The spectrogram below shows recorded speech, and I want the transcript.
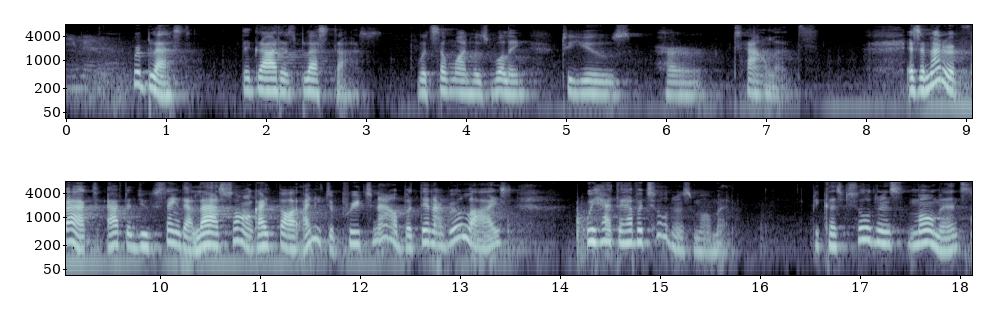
Amen. We're blessed that God has blessed us with someone who's willing to use her talents. As a matter of fact, after you sang that last song, I thought, I need to preach now. But then I realized we had to have a children's moment because children's moments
